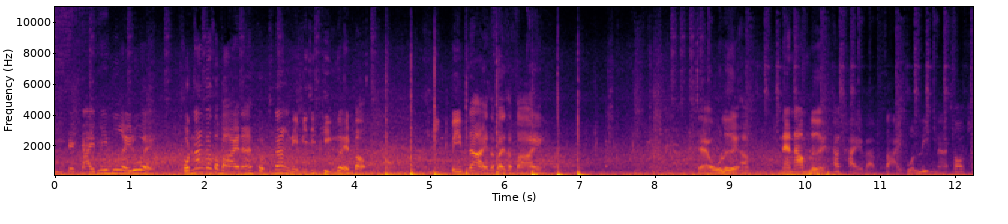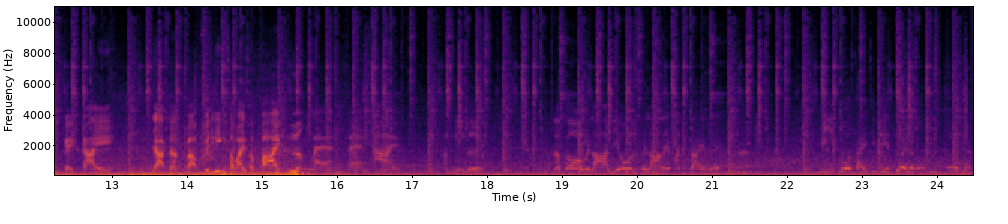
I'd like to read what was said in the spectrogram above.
ขี่ไกลๆไม่เมื่อยด้วย คนนั่งก็สบายนะ คนนั่งนี่มีที่พิงด้วยเห็นเปล่าพิงปี๊บได้สบายๆแจ๋วเลยครับ แนะนำเลยถ้าใครแบบสายทัวริ่งนะ ชอบขี่ไกลๆ อยากจะแบบฟิลลิ่งสบายๆ เครื่องแรงแซงง่ายคันนี้เลย แล้วก็เวลาเลี้ยวเวลาอะไรมั่นใจเลยนะมีตัวใส่ GPS ด้วยแต่ต้องมีเพิ่มนะ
